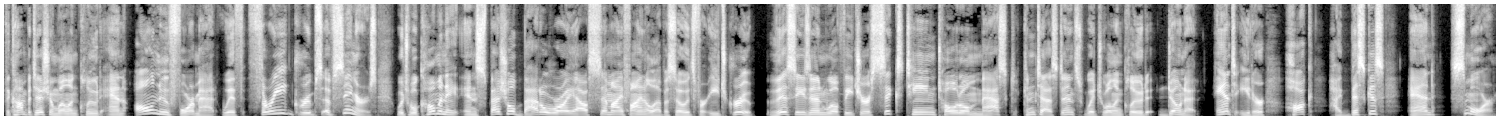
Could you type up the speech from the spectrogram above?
The competition will include an all new format with three groups of singers, which will culminate in special Battle Royale semi-final episodes for each group. This season will feature 16 total masked contestants, which will include Donut, Anteater, Hawk, Hibiscus, and S'more.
